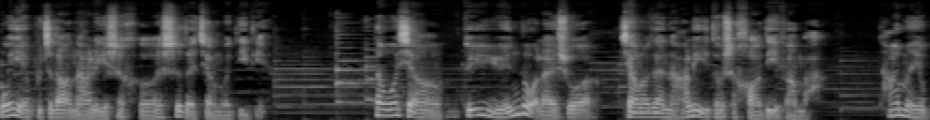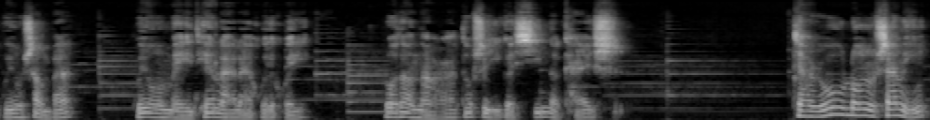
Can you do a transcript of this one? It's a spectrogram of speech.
我也不知道哪里是合适的降落地点。但我想，对于云朵来说，降落在哪里都是好地方吧。它们又不用上班，不用每天来来回回，落到哪儿都是一个新的开始。假如落入山林，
